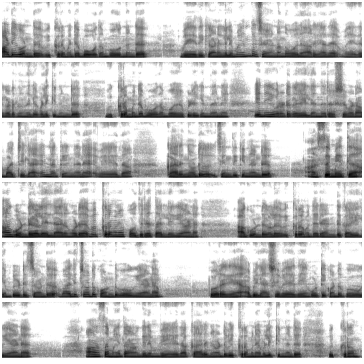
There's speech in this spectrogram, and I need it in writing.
അടി കൊണ്ട് വിക്രമിന്റെ ബോധം പോകുന്നുണ്ട്. വേദയ്ക്കാണെങ്കിലും എന്ത് ചെയ്യണമെന്ന് പോലും അറിയാതെ വേദ കിടന്ന് നിലവിളിക്കുന്നുണ്ട്. വിക്രമിന്റെ ബോധം പോയപ്പോഴേക്കും തന്നെ ഇനി ഇവരുടെ കയ്യിൽ നിന്ന് രക്ഷപ്പെടാൻ പറ്റില്ല എന്നൊക്കെ ഇങ്ങനെ വേദ കരഞ്ഞോട് ചിന്തിക്കുന്നുണ്ട്. ആ സമയത്ത് ആ ഗുണ്ടകൾ എല്ലാവരും കൂടെ വിക്രമിനെ പൊതിരെ തല്ലുകയാണ്. ആ ഗുണ്ടകൾ വിക്രമിന്റെ രണ്ട് കയ്യിലും പിടിച്ചുകൊണ്ട് വലിച്ചുകൊണ്ട് കൊണ്ടുപോവുകയാണ്. പുറകെ അഭിലാഷ് വേദയും കൂട്ടിക്കൊണ്ട് പോവുകയാണ്. ആ സമയത്താണെങ്കിലും വേദ കരഞ്ഞുകൊണ്ട് വിക്രമിനെ വിളിക്കുന്നുണ്ട്. വിക്രം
